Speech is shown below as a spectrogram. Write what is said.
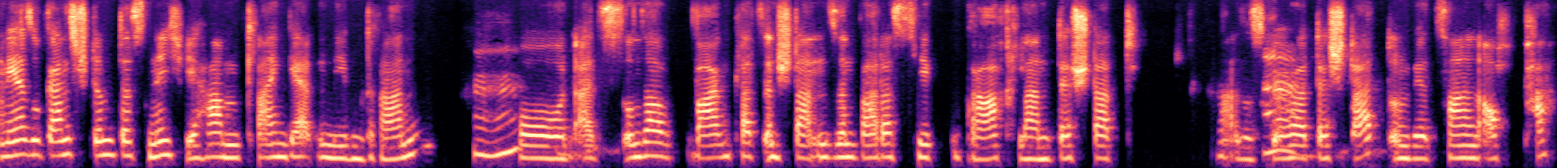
nee, so ganz stimmt das nicht. Wir haben Kleingärten nebendran. Mhm. Und als unser Wagenplatz entstanden sind, war das hier Brachland der Stadt. Also es ah. gehört der Stadt und wir zahlen auch Pacht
